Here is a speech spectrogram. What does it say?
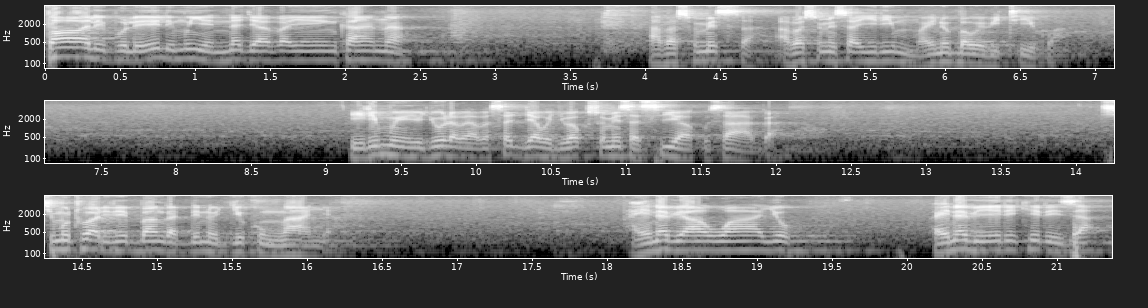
Talibu lelimu yenna gyava yenkana. Abasomesa abasomesa irimu alina obbawa ebitiibwa. Irimu eyo gyolaba abasajja bwe gyebakusomesa si yakusaaga kimutwalira ebbanga ddeno gikuŋŋaanya alina byawaayo alina byerekereza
